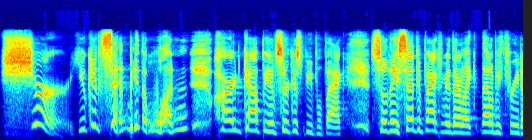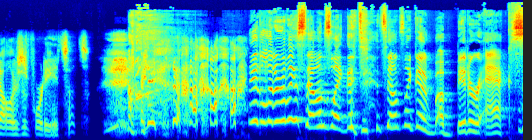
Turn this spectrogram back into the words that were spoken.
sure, you can send me the one hard copy of Circus People back. So they sent it back to me. They're like, that'll be three dollars and forty eight cents. It literally sounds like it sounds like a, a bitter ex.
